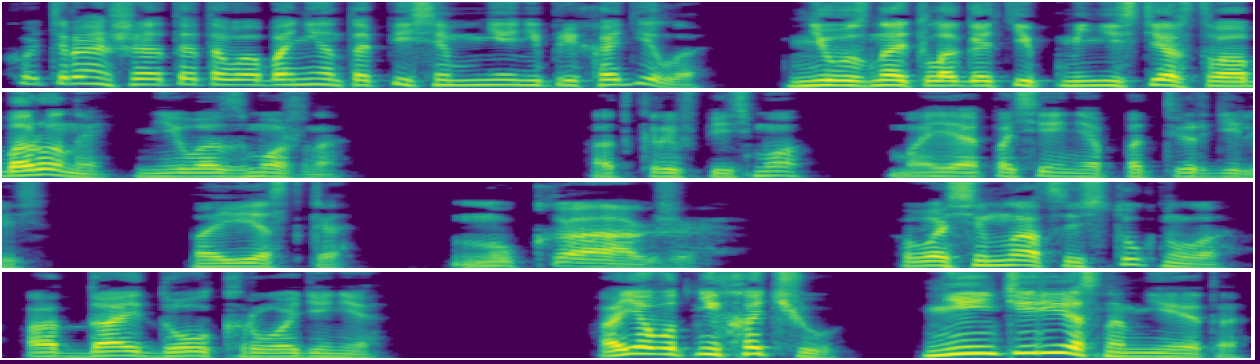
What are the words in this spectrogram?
Хоть раньше от этого абонента писем мне не приходило, не узнать логотип Министерства обороны невозможно. Открыв письмо, мои опасения подтвердились. Повестка. Ну как же. Восемнадцать стукнуло, отдай долг родине. А я вот не хочу. Неинтересно мне это.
